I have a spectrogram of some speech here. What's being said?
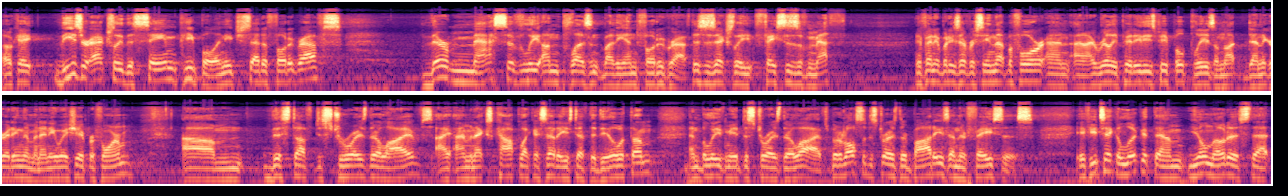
Okay? These are actually the same people in each set of photographs. They're massively unpleasant by the end photograph. This is actually faces of meth. If anybody's ever seen that before, and, and I really pity these people, please, I'm not denigrating them in any way, shape, or form. Um, this stuff destroys their lives. I, I'm an ex cop, like I said, I used to have to deal with them, and believe me, it destroys their lives. But it also destroys their bodies and their faces. If you take a look at them, you'll notice that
